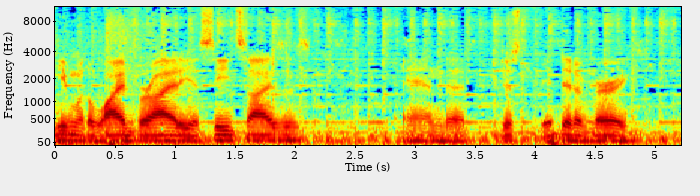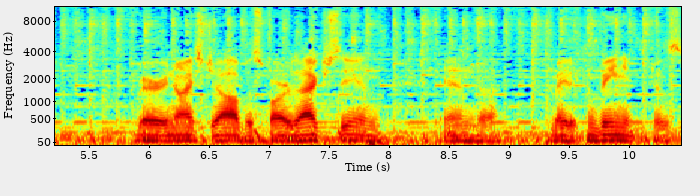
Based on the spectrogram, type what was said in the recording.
even with a wide variety of seed sizes, and uh, just it did a very, very nice job as far as accuracy and and uh, made it convenient because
